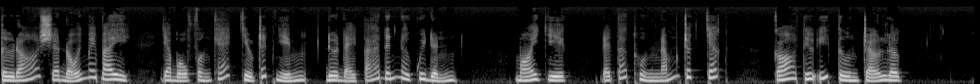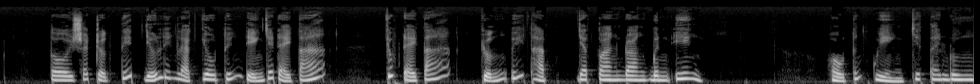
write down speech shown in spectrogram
Từ đó sẽ đổi máy bay và bộ phận khác chịu trách nhiệm đưa đại tá đến nơi quy định. Mọi việc, đại tá Thuần nắm rất chắc, có thiếu ý tường trợ lực. Tôi sẽ trực tiếp giữ liên lạc vô tuyến điện với đại tá. Chúc đại tá, chuẩn úy thạch và toàn đoàn bình yên. Hồ Tấn Quyền chia tay Luân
